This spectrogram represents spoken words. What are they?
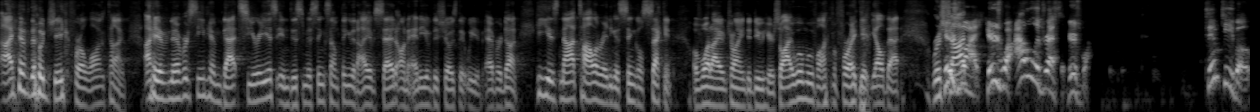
I have known Jake for a long time. I have never seen him that serious in dismissing something that I have said on any of the shows that we have ever done. He is not tolerating a single second of what I am trying to do here. So I will move on before I get yelled at. Rashod, Here's why. Here's why. I will address it. Here's why. Tim Tebow,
